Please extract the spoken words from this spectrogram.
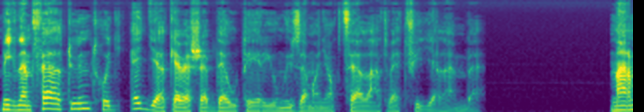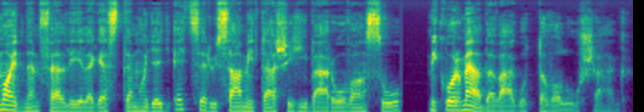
míg nem feltűnt, hogy egyel kevesebb deutérium üzemanyag cellát vett figyelembe. Már majdnem fellélegeztem, hogy egy egyszerű számítási hibáról van szó, mikor melbevágott a valóság.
